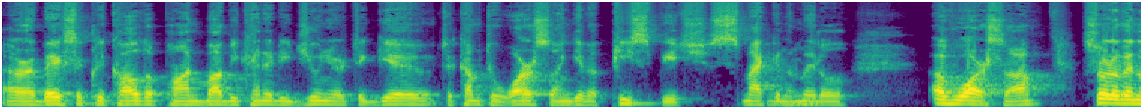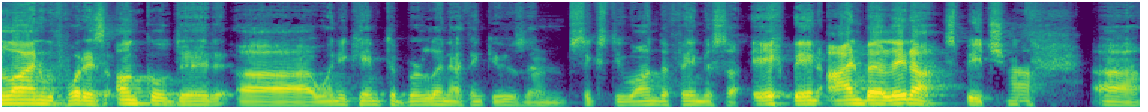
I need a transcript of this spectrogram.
Uh, I basically called upon Bobby Kennedy Jr. to give to come to Warsaw and give a peace speech smack mm-hmm. in the mm-hmm. middle of Warsaw, sort of in line with what his uncle did uh, when he came to Berlin. I think he was in 61, the famous uh, Ich bin ein Berliner speech. Huh. Uh,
